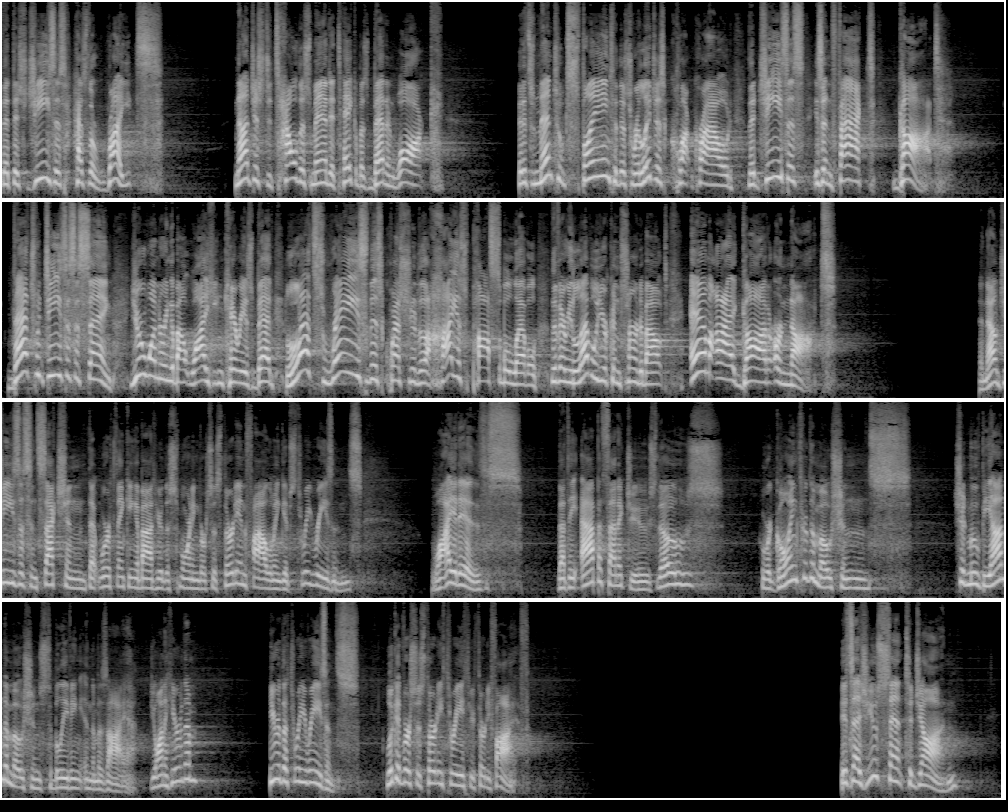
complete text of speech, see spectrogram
that this Jesus has the rights not just to tell this man to take up his bed and walk, but it's meant to explain to this religious crowd that Jesus is in fact God. That's what Jesus is saying. You're wondering about why he can carry his bed. Let's raise this question to the highest possible level, the very level you're concerned about. Am I God or not? And now, Jesus, in section that we're thinking about here this morning, verses 30 and following, gives three reasons why it is that the apathetic Jews, those who are going through the motions, should move beyond the motions to believing in the Messiah. Do you want to hear them? Here are the three reasons. Look at verses 33 through 35. It says, You sent to John,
